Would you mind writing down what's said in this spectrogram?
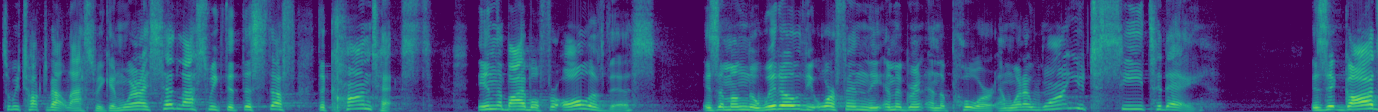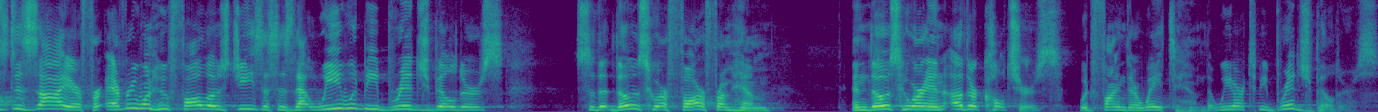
So we talked about last week. And where I said last week that this stuff, the context in the Bible for all of this is among the widow, the orphan, the immigrant, and the poor. And what I want you to see today is that God's desire for everyone who follows Jesus is that we would be bridge builders so that those who are far from Him and those who are in other cultures would find their way to Him, that we are to be bridge builders.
